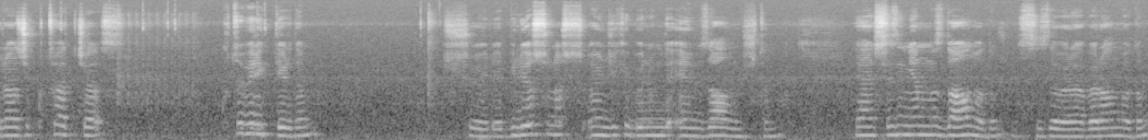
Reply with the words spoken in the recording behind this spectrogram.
birazcık kutu açacağız. Kutu biriktirdim. Şöyle biliyorsunuz önceki bölümde emza almıştım. Yani sizin yanınızda almadım. Sizle beraber almadım.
